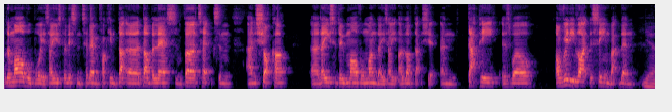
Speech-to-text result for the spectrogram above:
the Marvel Boys. I used to listen to them, fucking uh, Double S, and Vertex, and and Shocker. Uh, they used to do Marvel Mondays. I I love that shit. And Dappy as well. I really liked the scene back then. Yeah.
